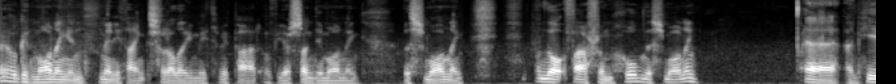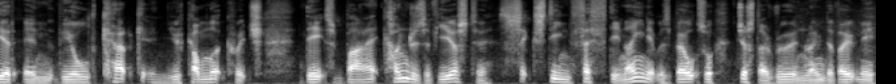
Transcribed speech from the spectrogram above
Well, good morning, and many thanks for allowing me to be part of your Sunday morning this morning. I'm not far from home this morning. Uh, I'm here in the old kirk in New Cumnock, which dates back hundreds of years to 1659. It was built, so just a ruin round about me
